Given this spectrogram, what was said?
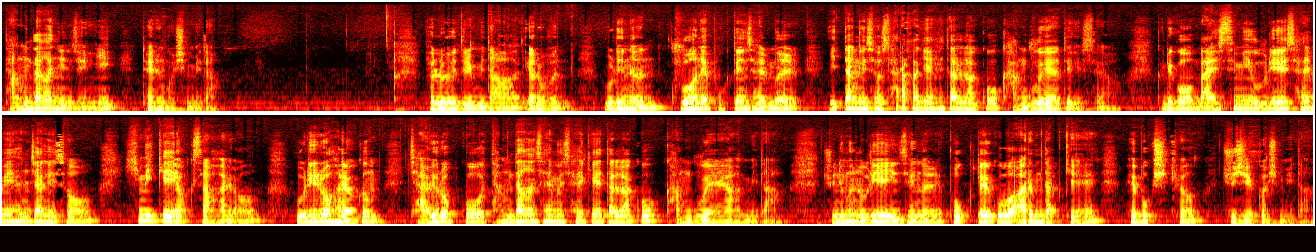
당당한 인생이 되는 것입니다. 결론을 드립니다. 여러분, 우리는 구원의 복된 삶을 이 땅에서 살아가게 해달라고 강구해야 되겠어요. 그리고 말씀이 우리의 삶의 현장에서 힘있게 역사하여 우리로 하여금 자유롭고 당당한 삶을 살게 해달라고 강구해야 합니다. 주님은 우리의 인생을 복되고 아름답게 회복시켜 주실 것입니다.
